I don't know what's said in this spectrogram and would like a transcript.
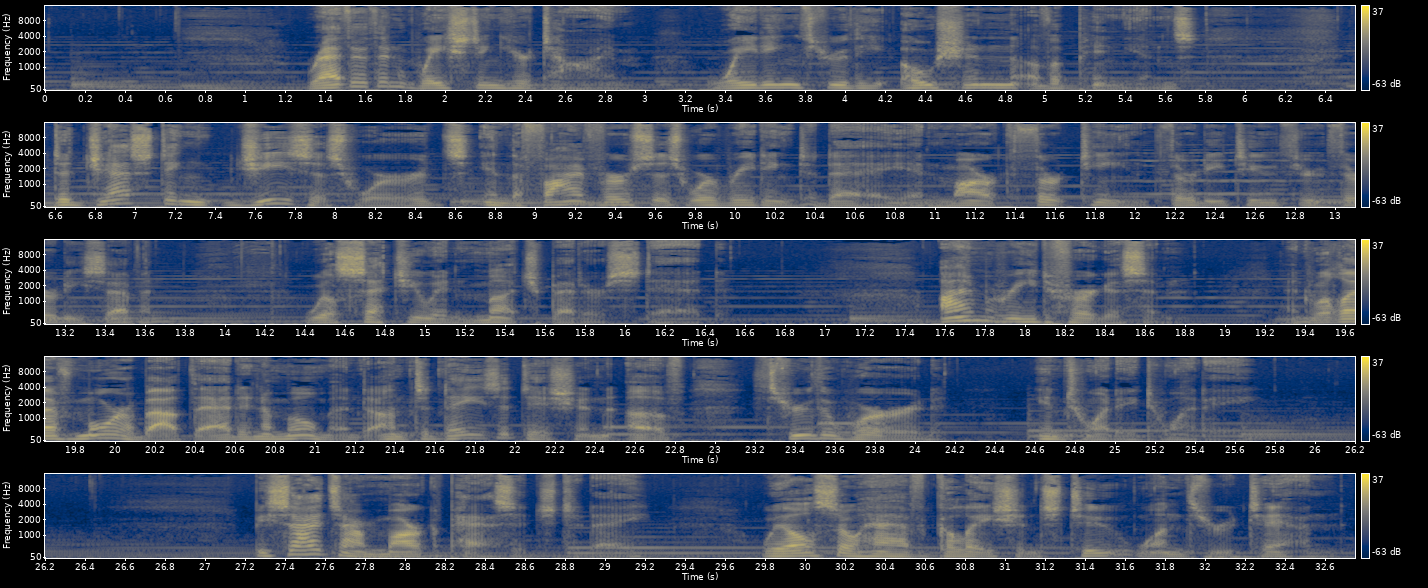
Rather than wasting your time wading through the ocean of opinions, digesting Jesus' words in the five verses we're reading today in Mark 13 32 through 37 will set you in much better stead. I'm Reed Ferguson, and we'll have more about that in a moment on today's edition of Through the Word in 2020. Besides our Mark passage today, we also have Galatians 2 1 through 10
